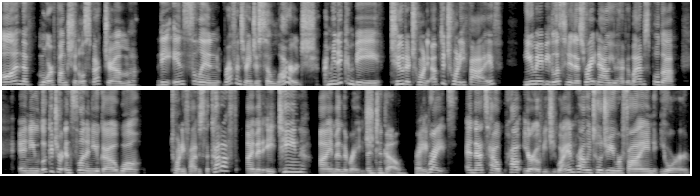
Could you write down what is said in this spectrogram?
on the more functional spectrum, the insulin reference range is so large. I mean, it can be 2 to 20, up to 25. You may be listening to this right now, you have your labs pulled up, and you look at your insulin and you go, well, 25 is the cutoff. I'm at 18. I'm in the range. Good to go, right? Right. And that's how pro- your OBGYN probably told you you were fine. Your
